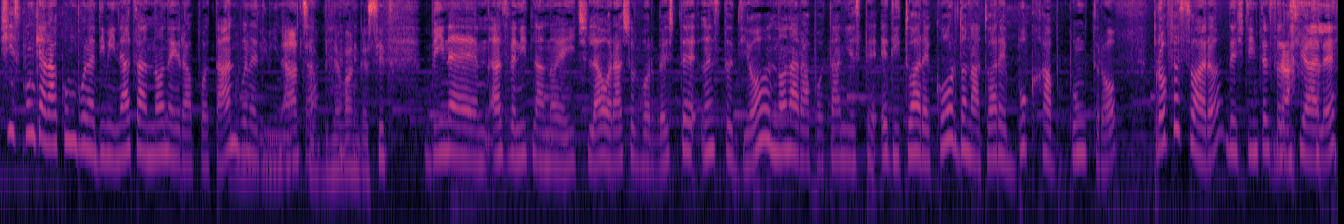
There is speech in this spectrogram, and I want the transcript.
și spun chiar acum bună dimineața Nonei Rapotan. Bună, bună dimineața! dimineața! Bine v-am găsit! Bine ați venit la noi aici, la Orașul Vorbește, în studio. Nona Rapotan este editoare, coordonatoare bookhub.ro, profesoară de științe da. sociale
